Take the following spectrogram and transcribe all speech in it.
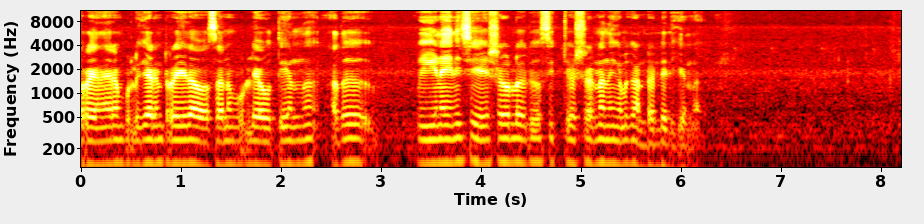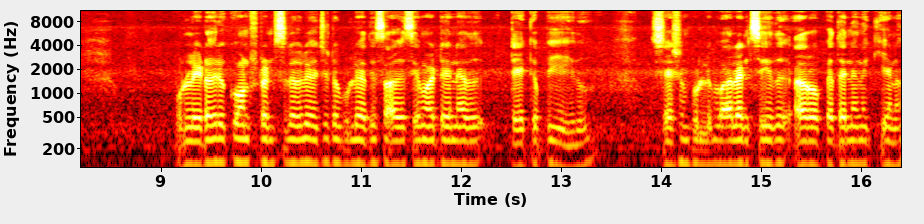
കുറേ നേരം പുള്ളിക്കാരൻ ട്രൈ ചെയ്ത് അവസാനം പുള്ളി ഔത്തി നിന്ന് അത് വീണതിന് ശേഷമുള്ള ഒരു സിറ്റുവേഷനാണ് നിങ്ങൾ കണ്ടുകൊണ്ടിരിക്കുന്നത്. പുള്ളിയുടെ ഒരു കോൺഫിഡൻസ് ലെവൽ വെച്ചിട്ട് പുള്ളി അതിസാഹസ്യമായിട്ട് തന്നെ അത് ടേക്കപ്പ് ചെയ്തു ശേഷം പുള്ളി ബാലൻസ് ചെയ്ത് ആ റോപ്പിൽ തന്നെ നിൽക്കുകയാണ്.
